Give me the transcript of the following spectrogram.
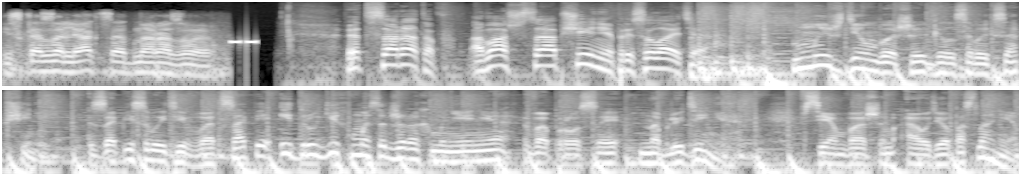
и сказали, акция одноразовая. Это Саратов. А ваше сообщение присылайте. Мы ждем ваших голосовых сообщений. Записывайте в WhatsApp и других мессенджерах мнения, вопросы, наблюдения. Всем вашим аудиопосланиям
